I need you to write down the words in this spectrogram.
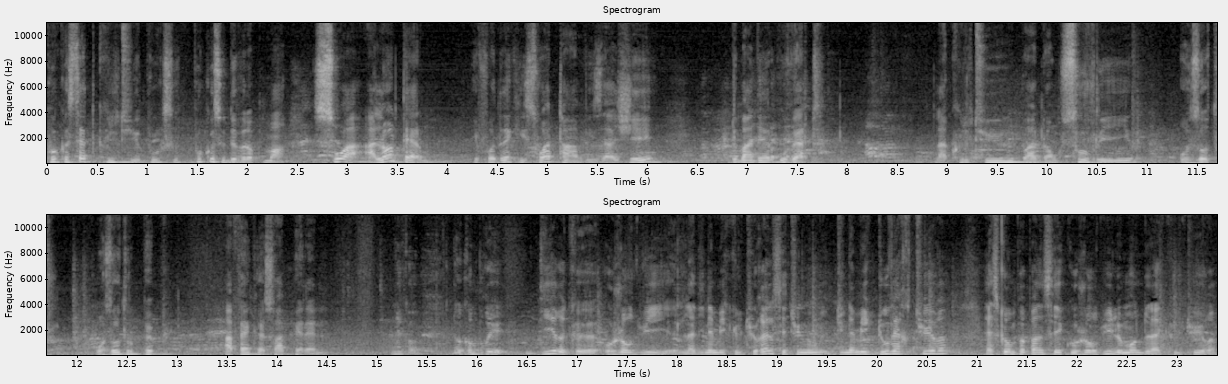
pour que cette culture, pour, pour que ce développement soit à long terme, il faudrait qu'il soit envisagé de manière ouverte. La culture doit donc s'ouvrir aux autres, aux autres peuples, afin qu'elle soit pérenne. D'accord. Donc on pourrait dire qu'aujourd'hui, la dynamique culturelle, c'est une dynamique d'ouverture. Est-ce qu'on peut penser qu'aujourd'hui, le monde de la culture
